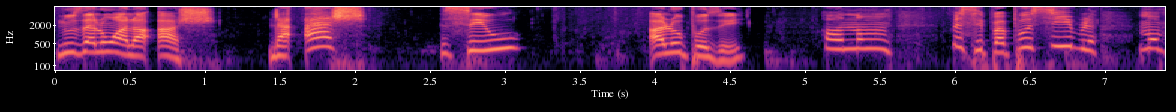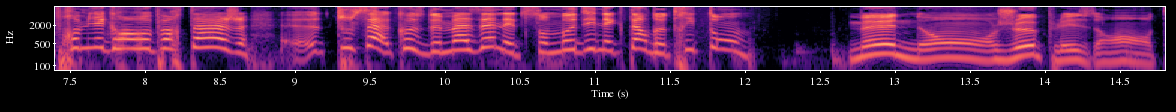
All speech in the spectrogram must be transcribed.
Nous allons à la H. La H C'est où? À l'opposé. Oh non mais c'est pas possible Mon premier grand reportage euh, Tout ça à cause de Mazen et de son maudit nectar de triton Mais non, je plaisante.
